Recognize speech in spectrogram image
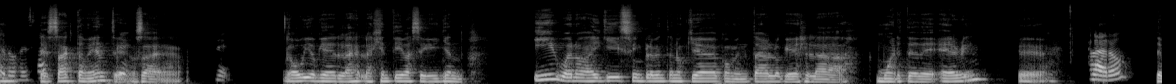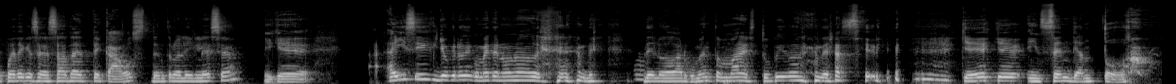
milagros, exacto. Exactamente, Sí. o sea. Obvio que la, la gente iba a seguir yendo. Y bueno, aquí simplemente nos queda comentar lo que es la muerte de Erin, que Claro. después de que se desata este caos dentro de la iglesia y que ahí sí yo creo que cometen uno de, de- de los argumentos más estúpidos de la serie, que es que incendian todo.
